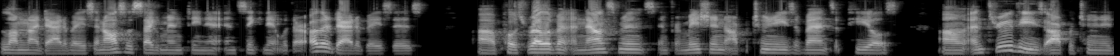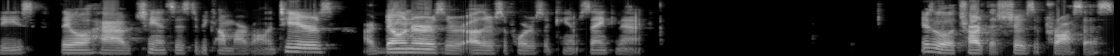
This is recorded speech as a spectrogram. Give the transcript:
alumni database and also segmenting it and syncing it with our other databases, uh, post relevant announcements, information, opportunities, events, appeals, um, and through these opportunities, they will have chances to become our volunteers, our donors, or other supporters of Camp Sankanac. Here's a little chart that shows the process.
